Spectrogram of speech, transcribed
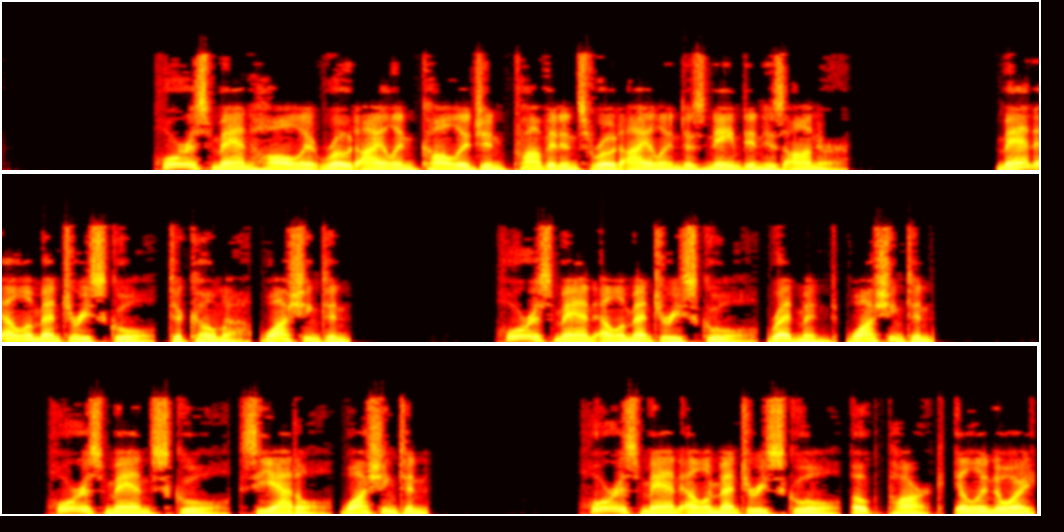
Horace Mann Hall at Rhode Island College in Providence, Rhode Island is named in his honor. Mann Elementary School, Tacoma, Washington Horace Mann Elementary School, Redmond, Washington Horace Mann School, Seattle, Washington Horace Mann Elementary School, Oak Park, Illinois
